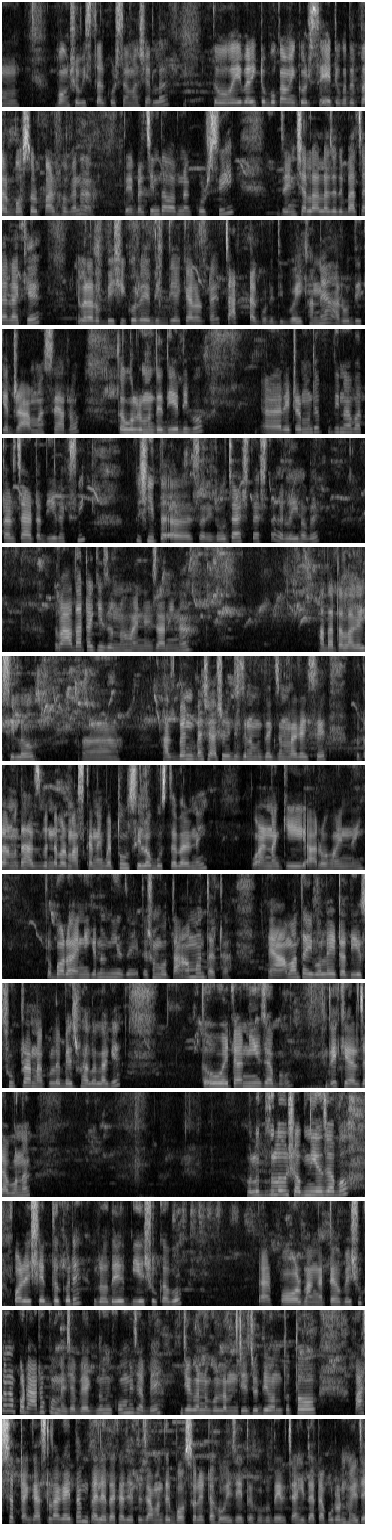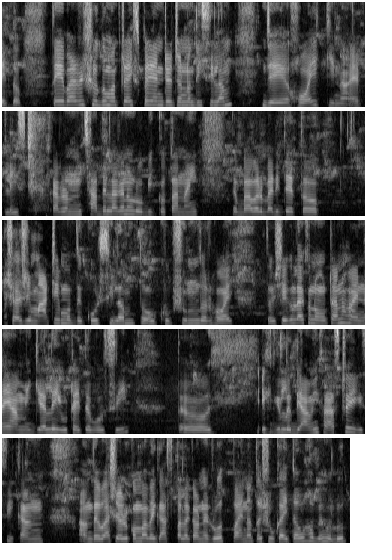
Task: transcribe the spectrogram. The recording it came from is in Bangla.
বংশ বিস্তার করছে মাসাল্লাহ তো এবার একটু বোকামি করছি, এটুকুতে তো আর বছর পার হবে না। তো এবার চিন্তা ভাবনা করছি যে ইনশাল্লাহ আল্লাহ যদি বাঁচায় রাখে, এবার আরও বেশি করে এদিক দিয়ে ক্যারোটায় চারটা করে দিব এইখানে আর ওদিকে ড্রাম আছে আরও তো ওগুলোর মধ্যে দিয়ে দিব। আর এটার মধ্যে পুদিনা পাতার চাটা দিয়ে রাখছি। তো শীত সরি রোজা আসতে আসতে হলেই হবে। তবে আদাটা কী জন্য হয়নি জানি না। আদাটা লাগাইছিল। হাজব্যান্ড বা শাশুড়ি দুজনের মধ্যে একজন লাগাইছে। তো তার মধ্যে হাজব্যান্ড আবার মাঝখানে একবার তুলছিল, বুঝতে পারেনি। পরে নাকি আরও হয়নি তো বড় হয়নি কেন? নিয়ে যায়। এটা সম্ভবত আমাদাটা। হ্যাঁ আমাদাই বলে এটা দিয়ে স্যুপ রান্না করলে বেশ ভালো লাগে। তো এটা নিয়ে যাব। রেখে আর যাব না। হলুদগুলোও সব নিয়ে যাব, পরে সেদ্ধ করে রোদে দিয়ে শুকাবো। তারপর ভাঙাতে হবে। শুকানোর পর আরও কমে যাবে, একদমই কমে যাবে। যে কারণে বললাম যে যদি অন্তত পাঁচ সাতটা গাছ লাগাইতাম তাহলে দেখা যেত যে আমাদের বছরেটা হয়ে যাইতো, হলুদের চাহিদাটা পূরণ হয়ে যাইত। তো এবার শুধুমাত্র এক্সপেরিয়েন্টের জন্য দিছিলাম যে হয় কি না অ্যাটলিস্ট কারণ ছাদে লাগানোর অভিজ্ঞতা নাই। তো বাবার বাড়িতে তো সরাসরি মাটির মধ্যে করছিলাম, তো খুব সুন্দর হয়। তো সেগুলো এখনও উঠানো হয় নাই, আমি গেলেই উঠাইতে বলছি। তো এগুলো দিয়ে আমি ফার্স্ট হয়ে গেছি। কারণ আমাদের বাসায় ওরকমভাবে গাছপালার কারণে রোদ পায় না, তো শুকাইতেও হবে হলুদ।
